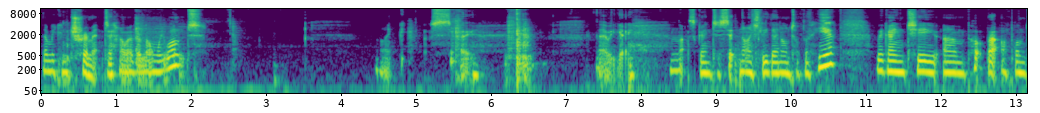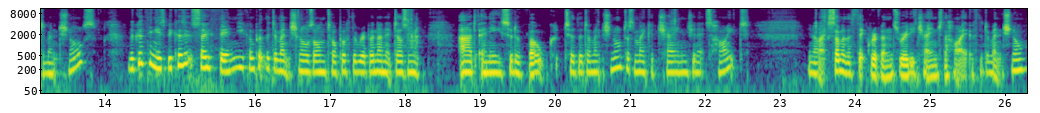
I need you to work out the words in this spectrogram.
Then we can trim it to however long we want, like so. There we go and that's going to sit nicely then on top of here. We're going to um, put that up on dimensionals. The good thing is because it's so thin you can put the dimensionals on top of the ribbon and it doesn't add any sort of bulk to the dimensional, doesn't make a change in its height. You know, like some of the thick ribbons really change the height of the dimensional.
